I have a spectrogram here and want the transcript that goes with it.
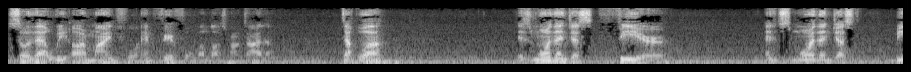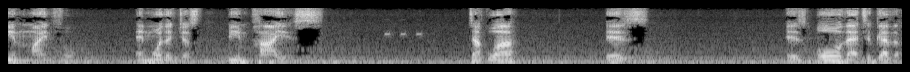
So that we are mindful and fearful of Allah subhanahu wa ta'ala. Taqwa is more than just fear and it's more than just being mindful and more than just being pious. Taqwa is is all that together.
